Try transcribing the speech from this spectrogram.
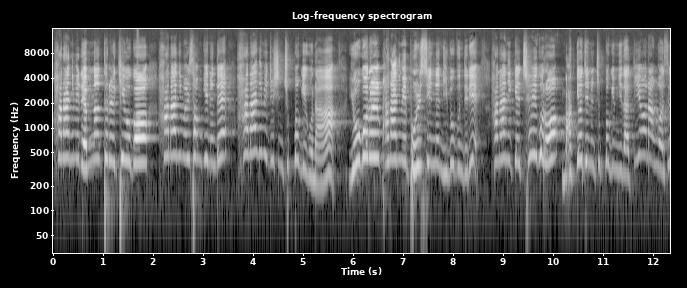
하나님이 렘넌트를 키우고 하나님을 섬기는데 하나님이 주신 축복이구나. 요거를 하나님이 볼 수 있는 이 부분들이 하나님께 최고로 맡겨지는 축복입니다. 뛰어난 것은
